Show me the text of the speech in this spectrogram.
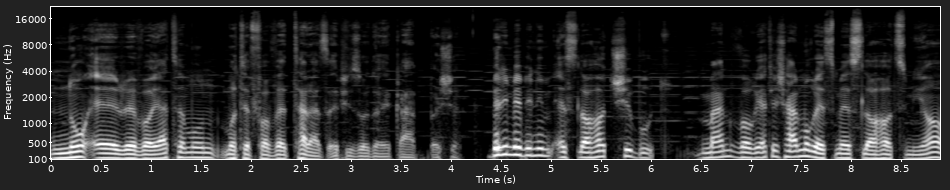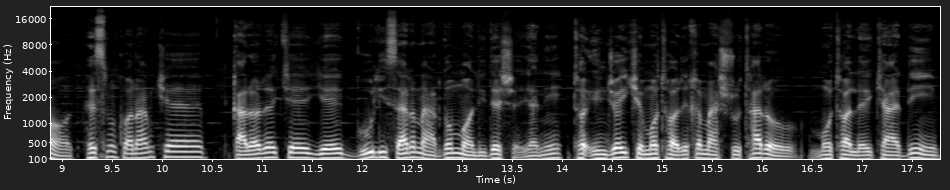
نوع روایتمون متفاوت تر از اپیزودهای قبل باشه. بریم ببینیم اصلاحات چی بود. من واقعیتش هر موقع اسم اصلاحات میاد حس می‌کنم که قراره که یه گولی سر مردم مالیده شه. یعنی تا اینجایی که ما تاریخ مشروطه رو مطالعه کردیم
